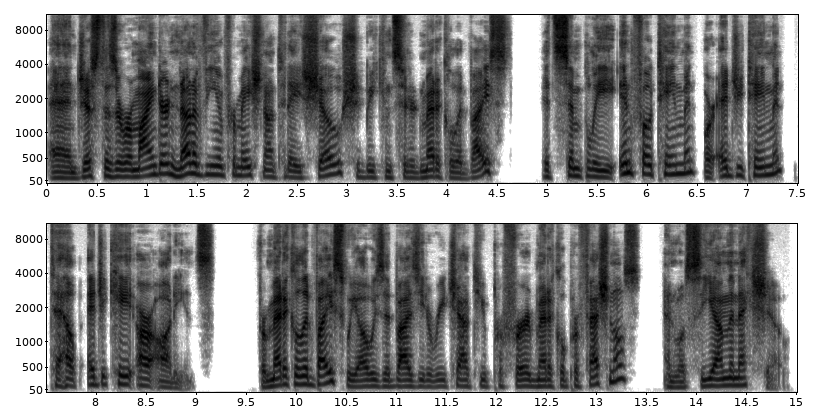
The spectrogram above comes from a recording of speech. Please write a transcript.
And just as a reminder, none of the information on today's show should be considered medical advice. It's simply infotainment or edutainment to help educate our audience. For medical advice, we always advise you to reach out to your preferred medical professionals, and we'll see you on the next show.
